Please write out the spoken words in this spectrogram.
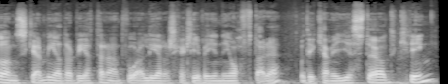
önskar medarbetarna att våra ledare ska kliva in i oftare? Och det kan vi ge stöd kring.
